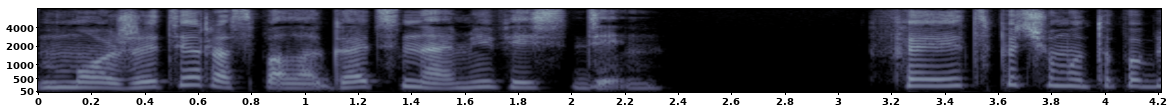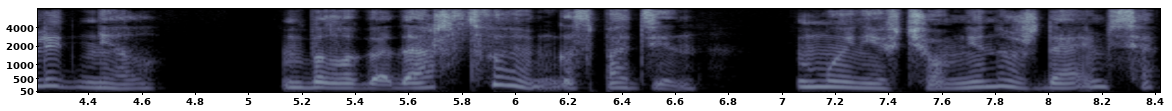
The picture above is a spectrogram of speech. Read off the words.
«Можете располагать нами весь день». Фейтс почему-то побледнел. «Благодарствуем, господин. Мы ни в чем не нуждаемся»,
